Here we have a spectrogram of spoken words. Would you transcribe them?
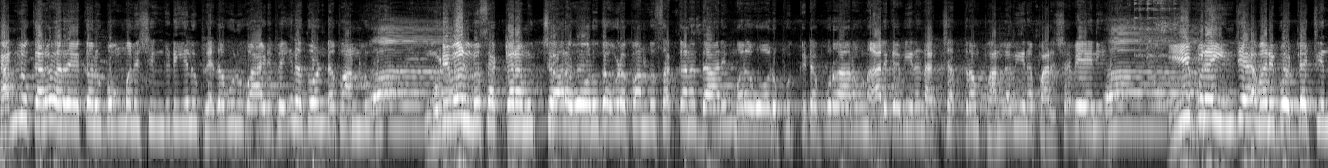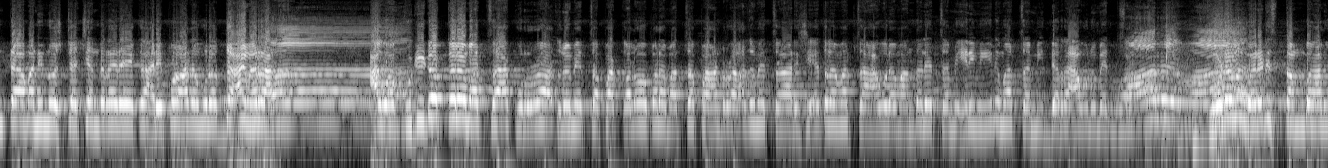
కళ్ళు కలవరేకలు బొమ్మలు సింగిడియలు పెదవులు వాడిపోయిన దొండ పండ్లు. ముడివన్లు సక్కన ముచ్చాల ఓలు దౌడ పండ్లు సక్కన దానిమ్మల ఓలు పుక్కిట పురాణం నాలిక వీన నక్షత్రం పండ్ల వీన పరశవేని. ఈపున ఇంజామని బొడ్డ చింతామని నొష్ట చంద్రరేఖ హరిపాదముల దామెర అగో కుటిడొక్కల మచ్చ కుర్రాతుల మెచ్చ పక్క లోపల మచ్చ పాండురాజు మెచ్చ అరి చేతుల మచ్చ ఆవుల మందలెచ్చ మేని వీని మచ్చ మిద్దె రావులు మెచ్చ. కోడలు వరడి స్తంభాలు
